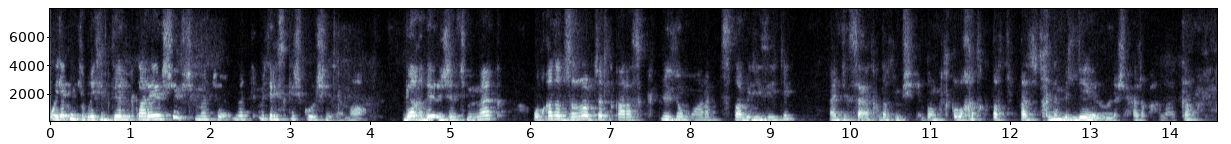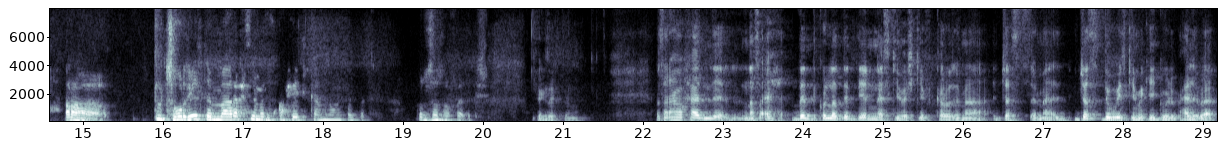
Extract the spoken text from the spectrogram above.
واذا كنت بغيتي دير ال career shift ما تريسكيش كلشي زعما. كاع غدا رجل تماك وبقى تجرب حتى تلقى راسك plus ou moins راك ستابيليزيتي عندك ساعة تقدر تمشي. donc واخا تقدر تبقى تخدم بالليل ولا شي حاجة بحال هكا. راه ثلاث شهور ديال تما راه أحسن ما تبقى حياتك كاملة وانت تجرب في هذاك الشيء. exactement بصراحة واخا النصائح ضد كل ضد ديال الناس كيفاش كيفكروا زعما just زعما just do it كيما كيقولوا بحال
